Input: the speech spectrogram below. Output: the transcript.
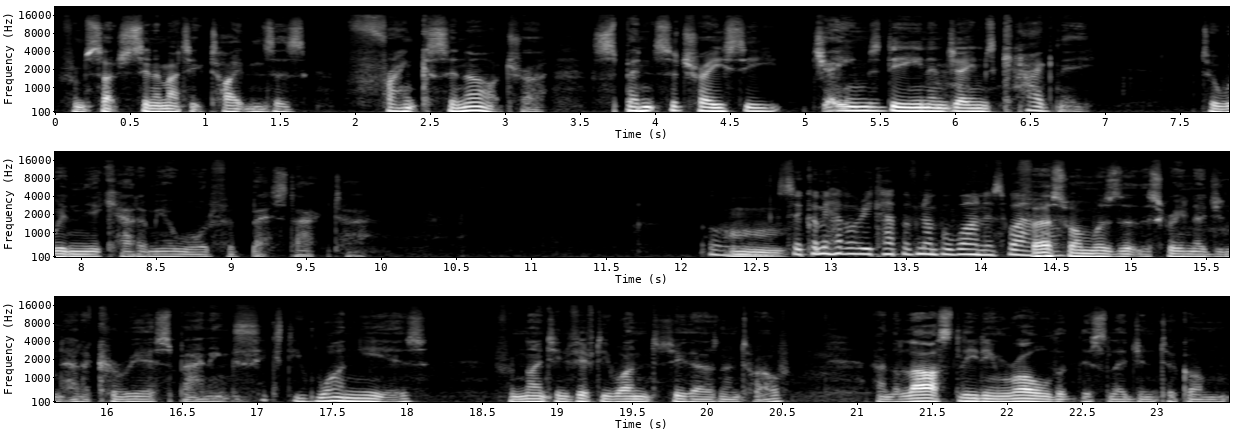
from such cinematic titans as Frank Sinatra, Spencer Tracy, James Dean, and James Cagney to win the Academy Award for Best Actor. Ooh. So can we have a recap of number one as well? First one was that the screen legend had a career spanning 61 years from 1951 to 2012. And the last leading role that this legend took on,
